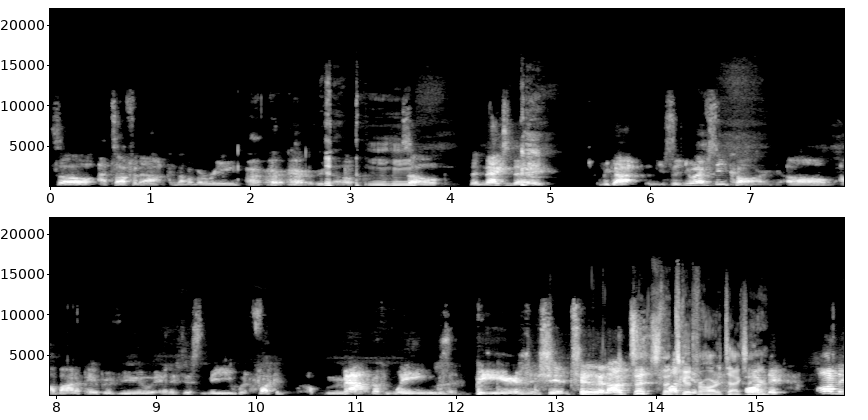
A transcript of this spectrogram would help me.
So I tough it out because I'm a marine, you know. Mhm. So the next day, we got it's a UFC card. Um, I'm on a pay per view, and it's just me with fucking a mountain of wings and beers and shit too. And I'm just That's that's good for heart attacks. On the on the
